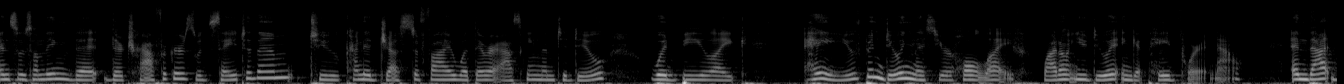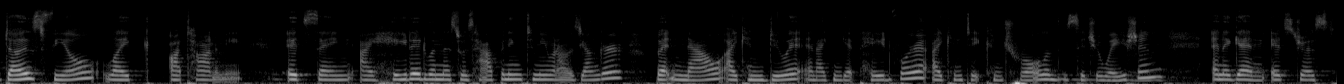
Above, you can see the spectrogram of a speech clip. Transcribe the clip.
And so, something that their traffickers would say to them to kind of justify what they were asking them to do would be like, hey, you've been doing this your whole life. Why don't you do it and get paid for it now? And that does feel like autonomy it's saying I hated when this was happening to me when I was younger, but now I can do it and I can get paid for it. I can take control of the situation. Mm-hmm. And again, it's just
